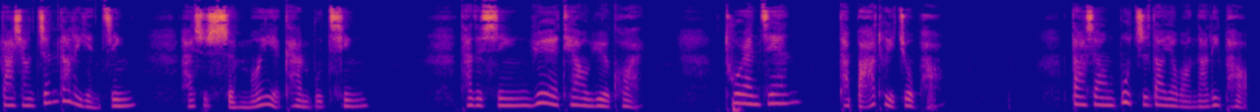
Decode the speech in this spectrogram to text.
大象睁大了眼睛，还是什么也看不清。他的心越跳越快，突然间，他拔腿就跑。大象不知道要往哪里跑，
